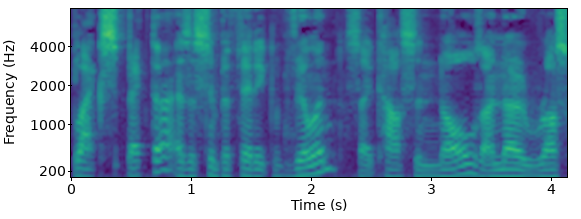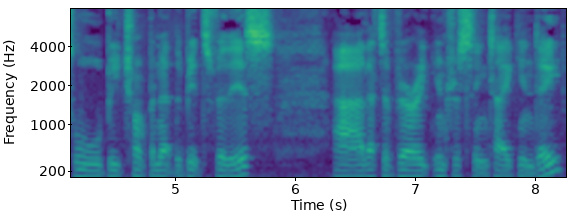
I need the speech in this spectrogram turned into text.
Black Spectre as a sympathetic villain, so Carson Knowles. I know Russell will be chomping at the bits for this. Uh, that's a very interesting take indeed.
